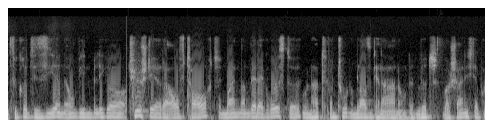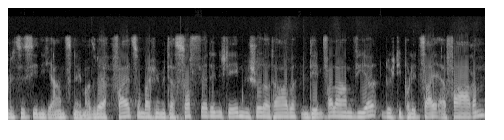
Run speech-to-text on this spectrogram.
zu kritisieren, irgendwie ein billiger Türsteher da auftaucht und meint, man wäre der Größte und hat von Tuten und Blasen keine Ahnung, dann wird wahrscheinlich der Polizist sie nicht ernst nehmen. Also der Fall zum Beispiel mit der Software, den ich dir eben geschildert habe, in dem Fall haben wir durch die Polizei erfahren,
